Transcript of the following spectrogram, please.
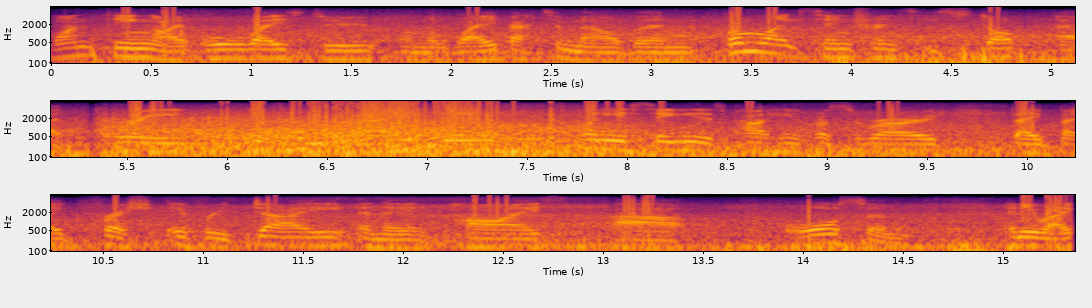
One thing I always do on the way back to Melbourne from Lakes Entrance is stop at Green. It's amazing. There's plenty of seating. There's parking across the road. They bake fresh every day, and their pies are awesome. Anyway,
